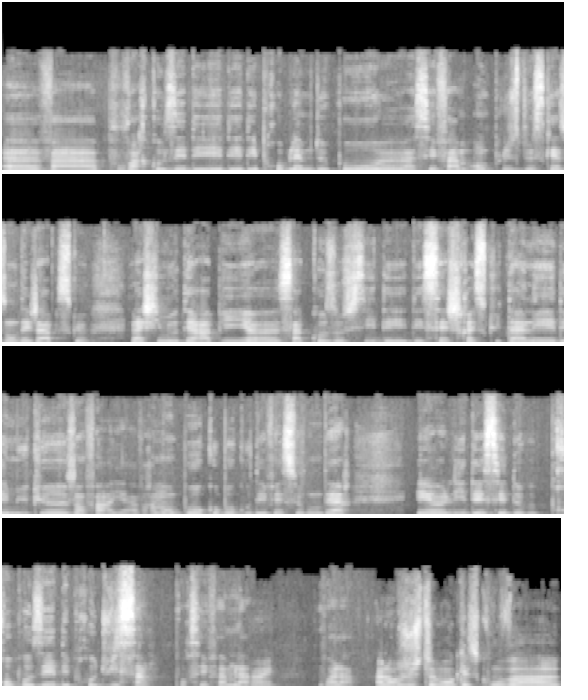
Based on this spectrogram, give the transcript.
va pouvoir causer des, problèmes de peau mhm. à ces femmes, en plus de ce qu'elles ont déjà. Parce que la chimiothérapie, ça cause aussi des, des, sécheresses cutanées, des muqueuses. Enfin, il y a vraiment beaucoup, beaucoup d'effets secondaires. Et l'idée, c'est de proposer des produits sains pour ces femmes-là. Oui. Voilà. Alors justement, qu'est-ce qu'on va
